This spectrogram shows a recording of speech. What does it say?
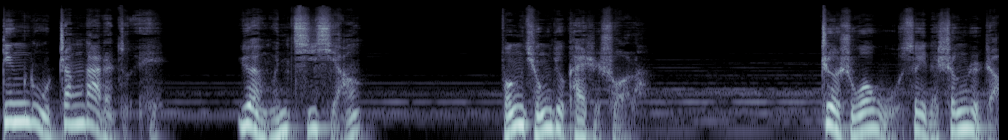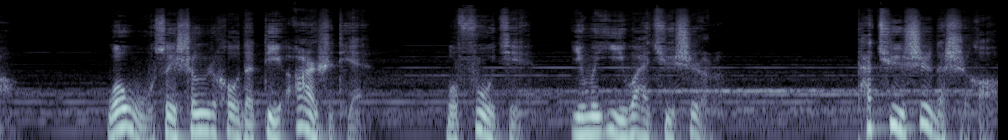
丁路张大着嘴，愿闻其详。冯琼就开始说了：“这是我五岁的生日照，我五岁生日后的第二十天，我父亲因为意外去世了。他去世的时候，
